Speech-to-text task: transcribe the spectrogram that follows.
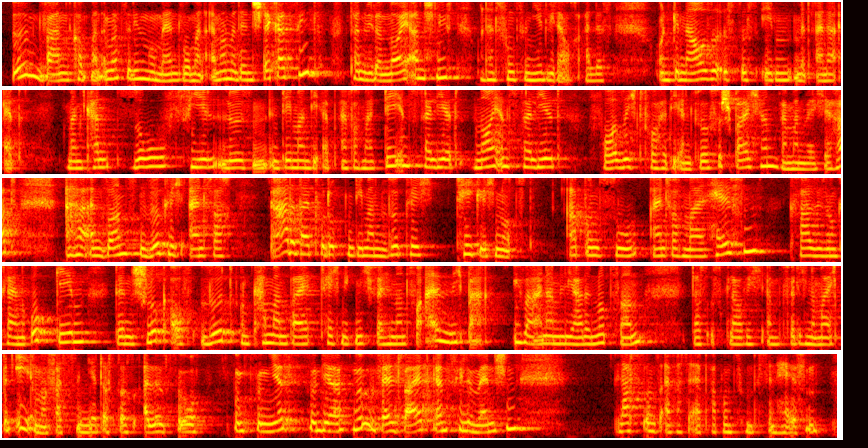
Irgendwann kommt man immer zu diesem Moment, wo man einmal mal den Stecker zieht, dann wieder neu anschließt und dann funktioniert wieder auch alles. Und genauso ist es eben mit einer App. Man kann so viel lösen, indem man die App einfach mal deinstalliert, neu installiert. Vorsicht, vorher die Entwürfe speichern, wenn man welche hat. Aber ansonsten wirklich einfach, gerade bei Produkten, die man wirklich täglich nutzt, ab und zu einfach mal helfen, quasi so einen kleinen Ruck geben, denn Schluck auf wird und kann man bei Technik nicht verhindern, vor allem nicht bei über einer Milliarde Nutzern. Das ist, glaube ich, ähm, völlig normal. Ich bin eh immer fasziniert, dass das alles so funktioniert, sind ja ne, weltweit ganz viele Menschen. Lasst uns einfach der App ab und zu ein bisschen helfen.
